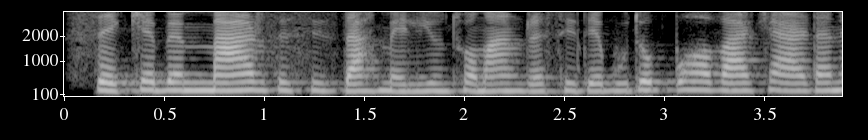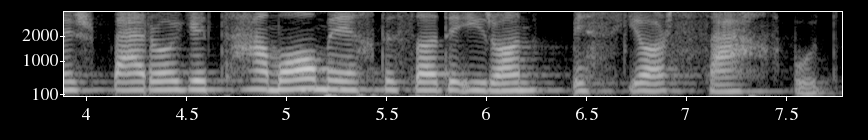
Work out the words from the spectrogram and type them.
سکه به مرز 13 میلیون تومن رسیده بود و باور کردنش برای تمام اقتصاد ایران بسیار سخت بود.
